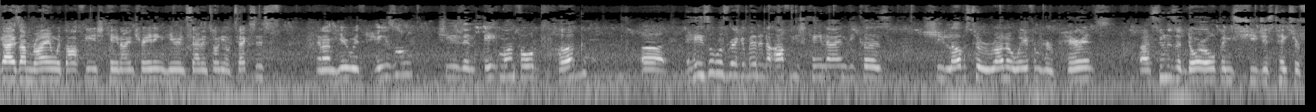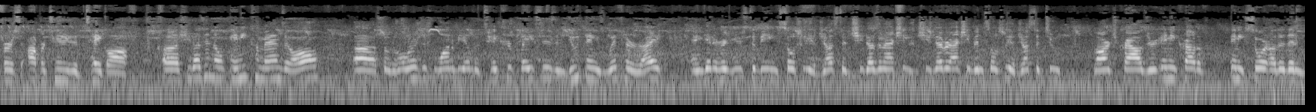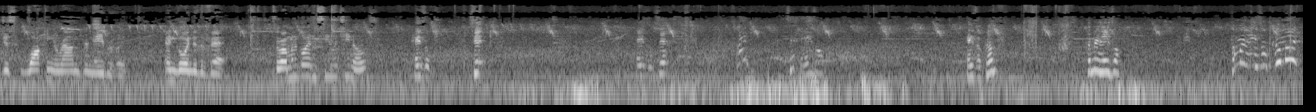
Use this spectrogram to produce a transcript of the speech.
guys, I'm Ryan with Off Leash K9 Training here in San Antonio, Texas. And I'm here with Hazel. She's an eight month old pug. Uh, Hazel was recommended to Off Leash K9 because she loves to run away from her parents. Uh, as soon as the door opens, she just takes her first opportunity to take off. Uh, she doesn't know any commands at all. Uh, so the owners just want to be able to take her places and do things with her, right? And get her used to being socially adjusted. She doesn't actually, she's never actually been socially adjusted to large crowds or any crowd of any sort other than just walking around her neighborhood and going to the vet. So I'm gonna go ahead and see what she knows. Hazel, sit. Hazel, sit. Sit, Hazel. Hazel, come. Come here, Hazel. Come on, Hazel, come on.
